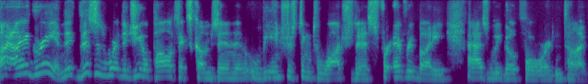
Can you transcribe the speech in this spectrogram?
I, I agree, and th- this is where the geopolitics comes in, and it will be interesting to watch this for everybody as we go forward in time.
